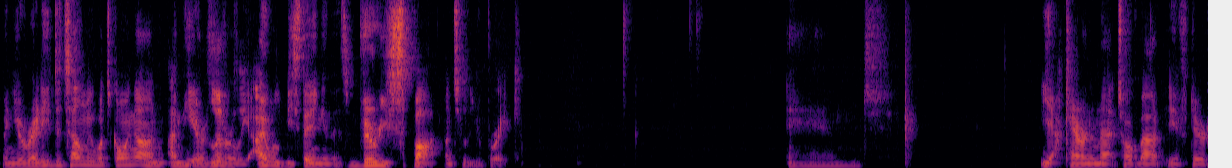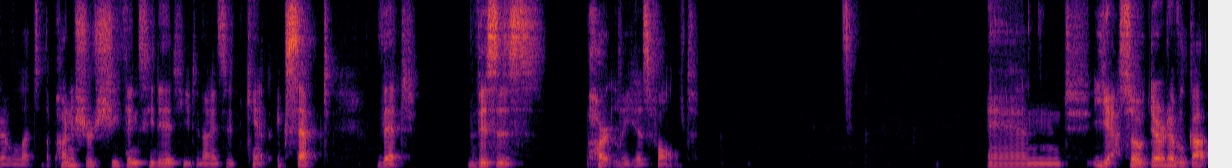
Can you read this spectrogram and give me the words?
When you're ready to tell me what's going on, I'm here, literally. I will be staying in this very spot until you break. And... Yeah, Karen and Matt talk about if Daredevil led to the Punisher. She thinks he did. He denies it. Can't accept that this is partly his fault. And yeah, so Daredevil got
